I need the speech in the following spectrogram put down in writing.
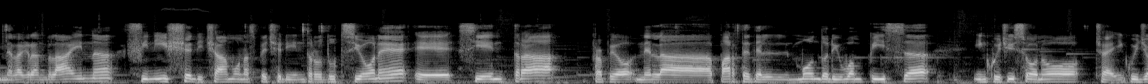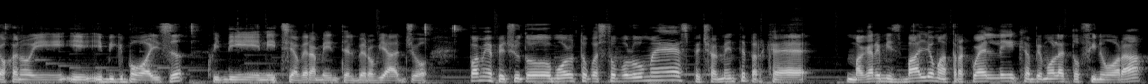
nella Grand Line, finisce diciamo una specie di introduzione e si entra proprio nella parte del mondo di One Piece in cui ci sono, cioè in cui giocano i, i- i big boys, quindi inizia veramente il vero viaggio. Poi mi è piaciuto molto questo volume, specialmente perché magari mi sbaglio, ma tra quelli che abbiamo letto finora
